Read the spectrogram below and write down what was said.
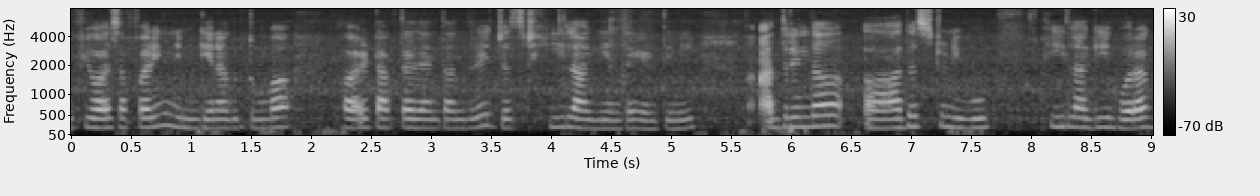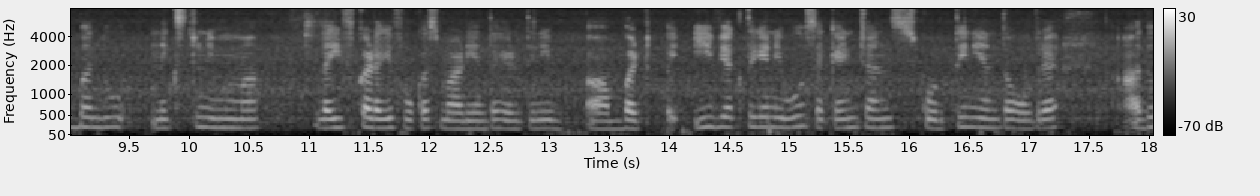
if you are suffering ನಿಮ್ಗೇನಾದರೂ ತುಂಬ ಹರ್ಟ್ ಆಗ್ತಾ ಇದೆ ಅಂತಂದರೆ ಜಸ್ಟ್ ಹೀಲ್ ಆಗಿ ಅಂತ ಹೇಳ್ತೀನಿ. ಅದರಿಂದ ಆದಷ್ಟು ನೀವು ಹೀಲ್ ಆಗಿ ಹೊರಗೆ ಬಂದು ನೆಕ್ಸ್ಟ್ ನಿಮ್ಮ ಲೈಫ್ ಕಡೆಗೆ ಫೋಕಸ್ ಮಾಡಿ ಅಂತ ಹೇಳ್ತೀನಿ. ಬಟ್ ಈ ವ್ಯಕ್ತಿಗೆ ನೀವು ಸೆಕೆಂಡ್ ಚಾನ್ಸ್ ಕೊಡ್ತೀನಿ ಅಂತ ಹೋದರೆ, ಅದು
